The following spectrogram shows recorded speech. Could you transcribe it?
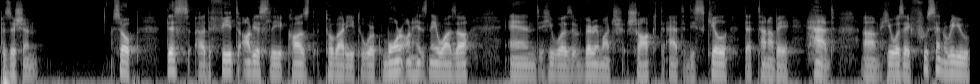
position. So this uh, defeat obviously caused Tobari to work more on his newaza and he was very much shocked at the skill that Tanabe had. Um, he was a Fusen Ryu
